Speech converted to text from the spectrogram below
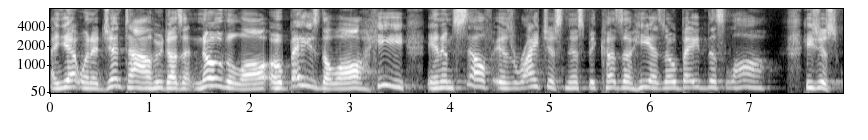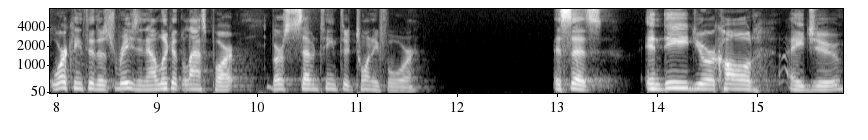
And yet, when a Gentile who doesn't know the law obeys the law, he in himself is righteousness because of he has obeyed this law. He's just working through this reasoning. Now look at the last part, verse 17 through 24. It says, Indeed, you are called a Jew,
